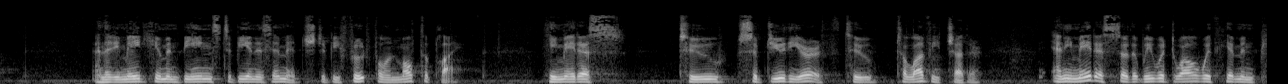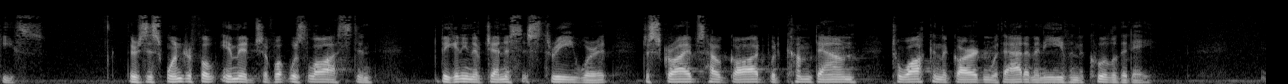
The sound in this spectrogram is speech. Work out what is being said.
And that He made human beings to be in His image, to be fruitful and multiply. He made us to subdue the earth, to, to love each other. And He made us so that we would dwell with Him in peace. There's this wonderful image of what was lost in the beginning of Genesis 3 where it describes how God would come down to walk in the garden with Adam and Eve in the cool of the day.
